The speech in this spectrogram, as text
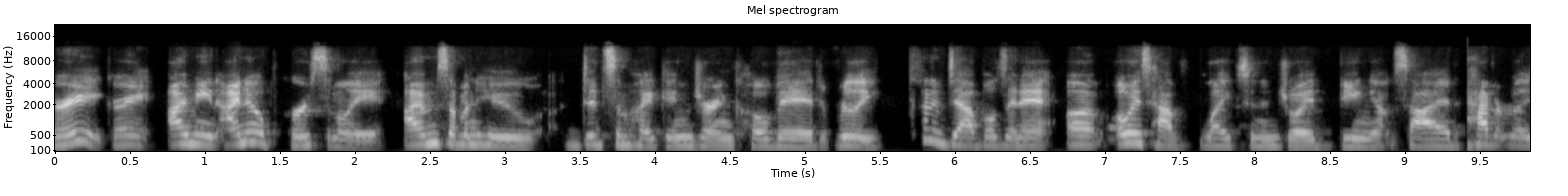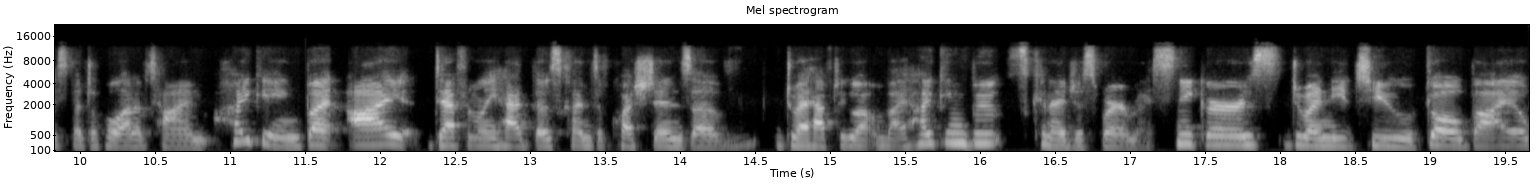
Great, great. I mean, I know personally, I'm someone who did some hiking during COVID, really kind of dabbled in it. Uh, always have liked and enjoyed being outside. Haven't really spent a whole lot of time hiking, but I definitely had those kinds of questions of do I have to go out and buy hiking boots? Can I just wear my sneakers? Do I need to go buy a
